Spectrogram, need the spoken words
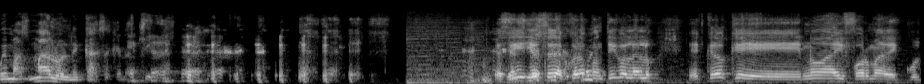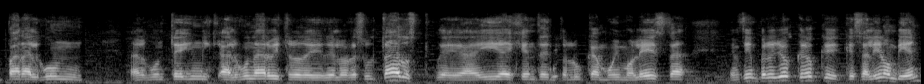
fue más malo el Necaxa que las Chivas. Sí, yo estoy de acuerdo contigo, Lalo. Eh, creo que no hay forma de culpar a algún algún técnico, algún árbitro de, los resultados. ahí hay gente en Toluca muy molesta. En fin, pero yo creo que, salieron bien.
